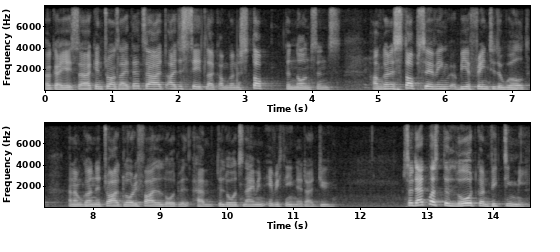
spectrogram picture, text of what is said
Okay, yes, so I can translate that. So I, I just said, like, I'm going to stop the nonsense. I'm going to stop serving, be a friend to the world, and I'm going to try to glorify the Lord with um, the Lord's name in everything that I do. So that was the Lord convicting me.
